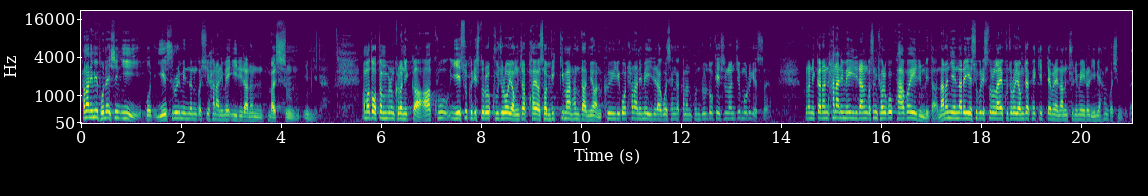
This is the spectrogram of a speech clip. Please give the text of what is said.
하나님이 보내신 이 곧 예수를 믿는 것이 하나님의 일이라는 말씀입니다. 아마도 어떤 분은 그러니까 아, 구, 예수 그리스도를 구주로 영접하여서 믿기만 한다면 그 일이 곧 하나님의 일이라고 생각하는 분들도 계실런지 모르겠어요. 그러니까는 하나님의 일이라는 것은 결국 과거의 일입니다. 나는 옛날에 예수 그리스도를 나의 구주로 영접했기 때문에 나는 주님의 일을 이미 한 것입니다.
